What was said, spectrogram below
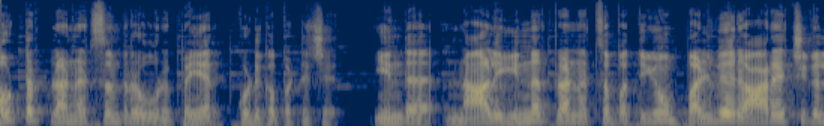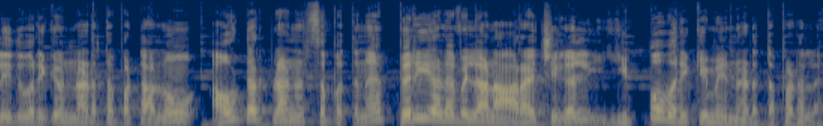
அவுட்டர் பிளானட்ஸ்ன்ற ஒரு பெயர் கொடுக்கப்பட்டுச்சு. இந்த நாலு இன்னர் பிளானட்ஸை பற்றியும் பல்வேறு ஆராய்ச்சிகள் இது வரைக்கும் நடத்தப்பட்டாலும் அவுட்டர் பிளானட்ஸை பற்றின பெரிய அளவிலான ஆராய்ச்சிகள் இப்போ வரைக்குமே நடத்தப்படலை.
